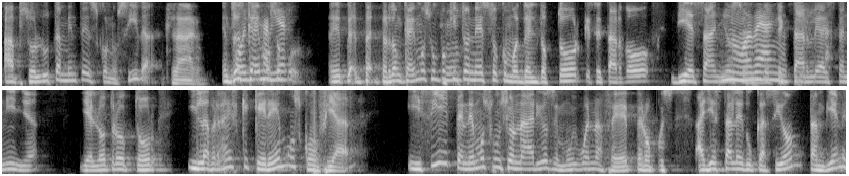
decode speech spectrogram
absolutamente desconocida? Claro. Entonces Oye, caemos, un, eh, perdón, caemos un poquito sí. en esto como del doctor que se tardó 10 años Nueve en años, detectarle sí. a esta niña y el otro doctor. Y la verdad es que queremos confiar. Y sí, tenemos funcionarios de muy buena fe, pero pues ahí está la educación también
